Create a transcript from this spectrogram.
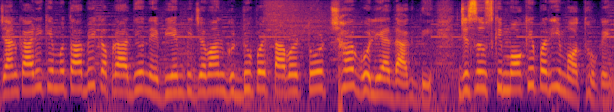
जानकारी के मुताबिक अपराधियों ने बीएमपी जवान गुड्डू पर ताबड़तोड़ छह गोलियाँ दाग दी, जिससे उसकी मौके पर ही मौत हो गई।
